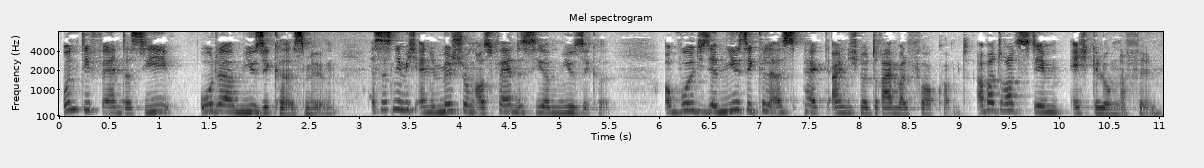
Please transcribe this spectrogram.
und die Fantasy oder Musicals mögen. Es ist nämlich eine Mischung aus Fantasy und Musical obwohl dieser Musical-Aspekt eigentlich nur dreimal vorkommt. Aber trotzdem echt gelungener Film.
